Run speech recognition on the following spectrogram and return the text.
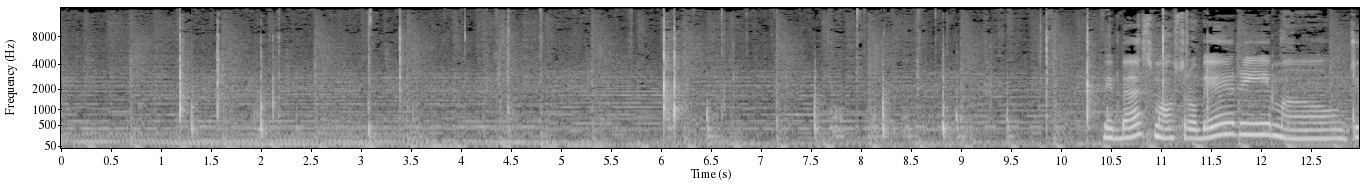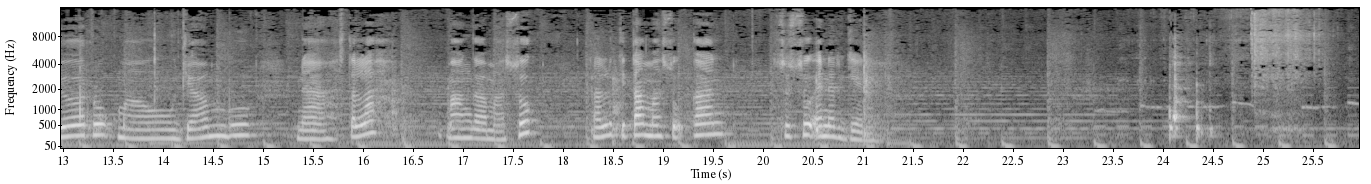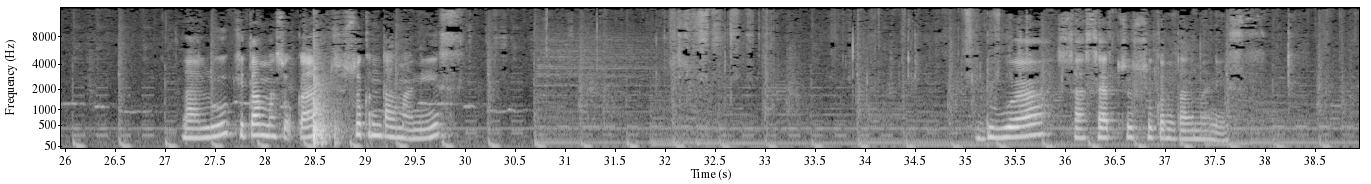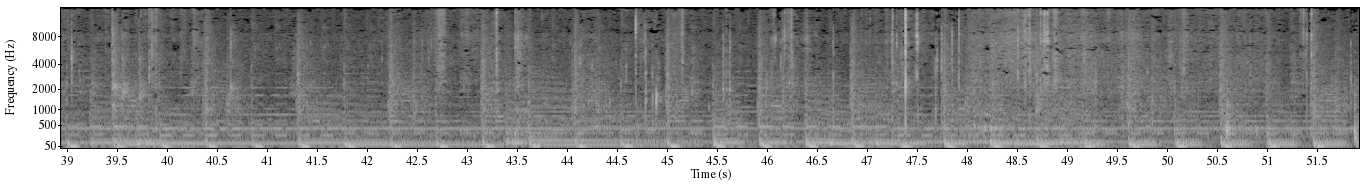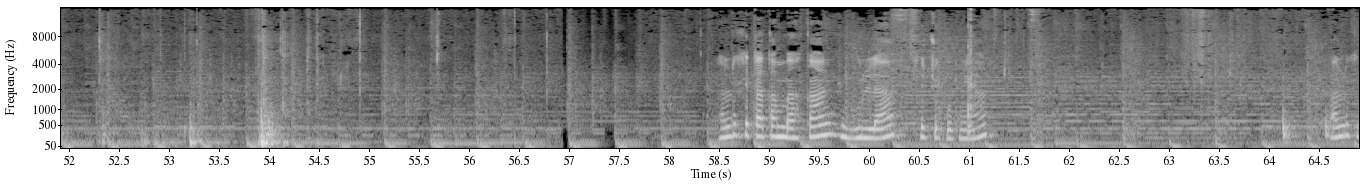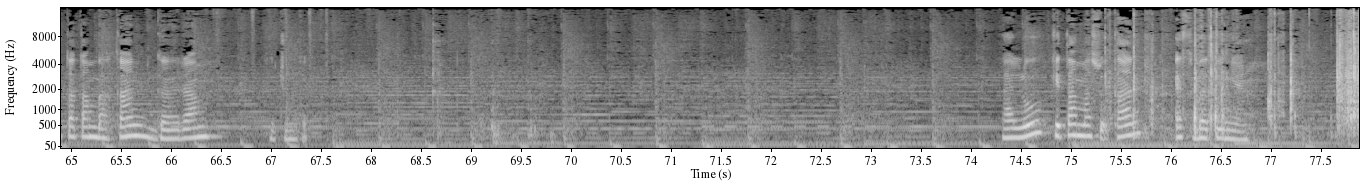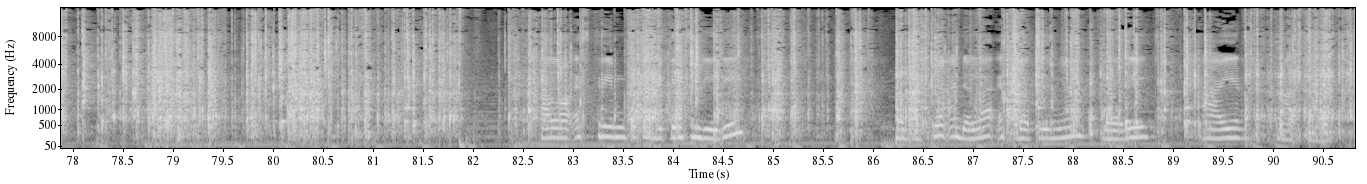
bebas mau stroberi, mau jeruk, mau jambu. Nah, setelah mangga masuk, lalu kita masukkan susu energen. Lalu kita masukkan susu kental manis. Dua saset susu kental manis. Lalu kita tambahkan gula secukupnya. Lalu kita tambahkan garam secungkit lalu kita masukkan es batunya. Kalau es krim kita bikin sendiri Selanjutnya adalah es batunya dari air mata.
